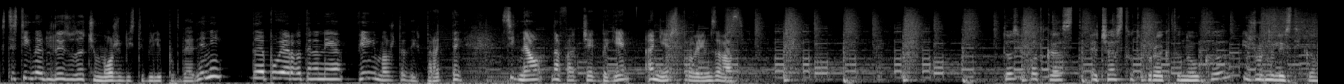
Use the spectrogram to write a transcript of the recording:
сте стигнали до извода, че може би сте били подведени, да я повярвате на нея, винаги можете да изпратите сигнал на FactCheck.bg, а ние ще проверим за вас. Този подкаст е част от проекта Наука и журналистика,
